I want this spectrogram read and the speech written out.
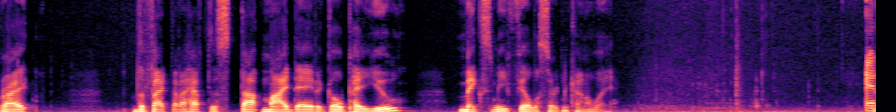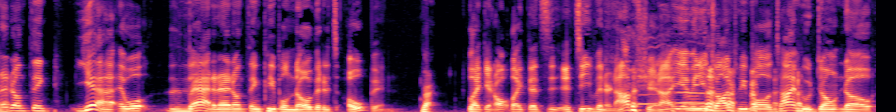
right? The fact that I have to stop my day to go pay you makes me feel a certain kind of way. And yeah. I don't think, yeah, well, that, and I don't think people know that it's open. Right. Like at all, like that's it's even an option. I, I, mean, you talk to people all the time who don't know,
